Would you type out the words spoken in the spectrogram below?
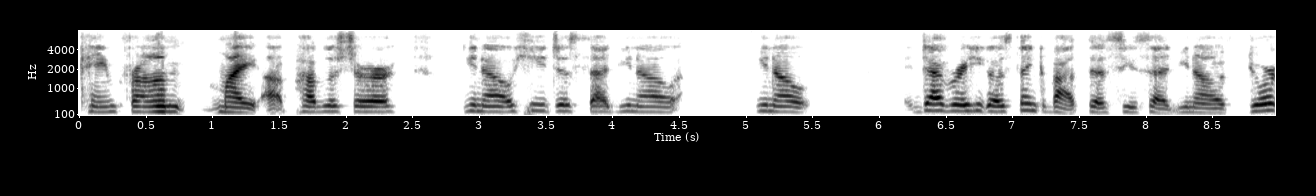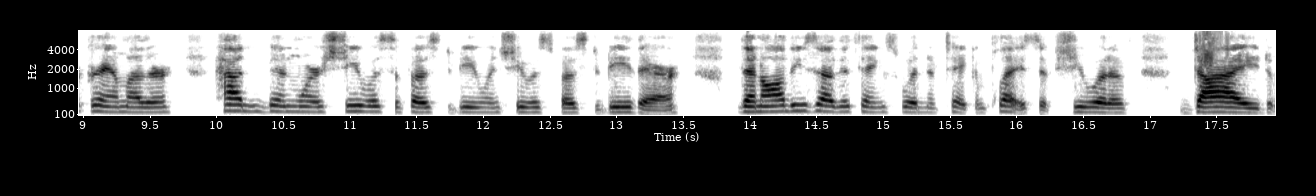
came from. My uh, publisher, you know, he just said, you know, you know, Deborah, he goes, think about this. He said, you know, if your grandmother hadn't been where she was supposed to be when she was supposed to be there, then all these other things wouldn't have taken place if she would have died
